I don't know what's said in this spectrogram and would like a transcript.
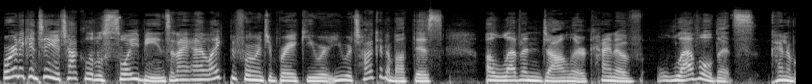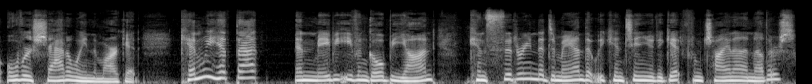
We're going to continue to talk a little soybeans, and I, I like before we went to break, you were you were talking about this eleven dollar kind of level that's kind of overshadowing the market. Can we hit that? And maybe even go beyond, considering the demand that we continue to get from China and others?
